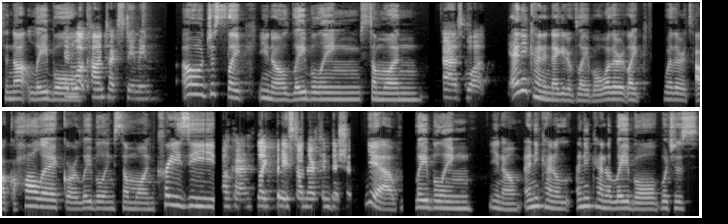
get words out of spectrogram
to not label. In what context do you mean? Oh, just like, you know, labeling someone As what? any kind of negative label, whether like whether it's alcoholic or labeling someone crazy. Okay. Like based on their condition. Yeah, labeling, you know, any kind of any kind of label which is,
